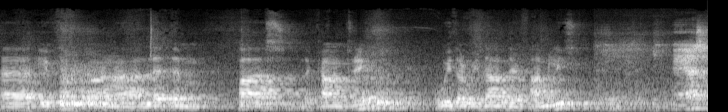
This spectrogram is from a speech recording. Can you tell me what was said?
uh, if we're gonna let them pass the country with or without their families. As a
